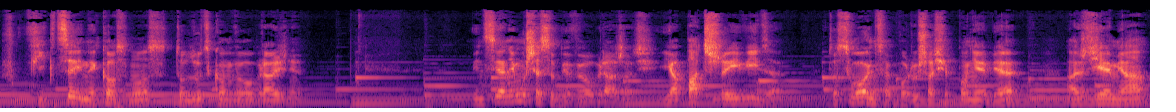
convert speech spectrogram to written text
w fikcyjny kosmos, to ludzką wyobraźnię. Więc ja nie muszę sobie wyobrażać. Ja patrzę i widzę. To słońce porusza się po niebie, a Ziemia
